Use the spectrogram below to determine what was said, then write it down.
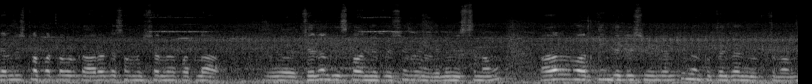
జర్నలిస్టుల పట్ల కూడా ఆరోగ్య సమస్యల పట్ల చర్యలు తీసుకోవాలని చెప్పేసి మేము విన్నవిస్తున్నాము. ఆల్ వర్కింగ్ జర్నలిస్ట్ ఏంటంటే మేము కృతజ్ఞతలు చెప్తున్నాము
